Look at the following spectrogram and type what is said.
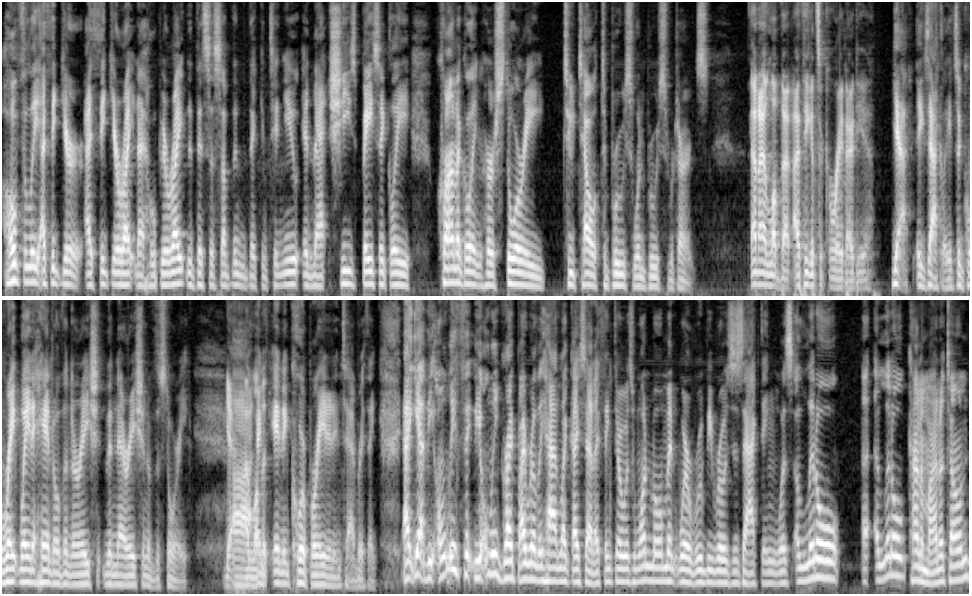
hopefully, I think you're I think you're right, and I hope you're right that this is something that they continue, and that she's basically chronicling her story to tell to Bruce when Bruce returns and I love that. I think it's a great idea. Yeah, exactly. It's a great way to handle the narration, the narration of the story. Yeah, uh, I love and, it, and incorporate it into everything. Uh, yeah, the only thing, the only gripe I really had, like I said, I think there was one moment where Ruby Rose's acting was a little, a, a little kind of monotone.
